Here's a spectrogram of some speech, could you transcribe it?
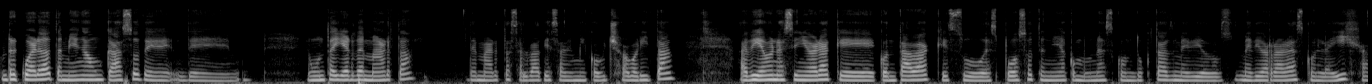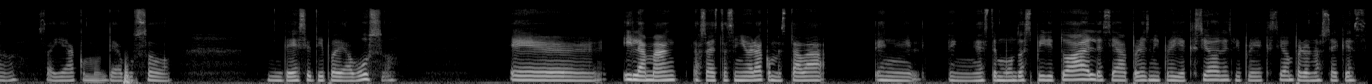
recuerda también a un caso de, de en un taller de Marta, de Marta Salvadia, sabe mi coach favorita. Había una señora que contaba que su esposo tenía como unas conductas medio, medio raras con la hija, o sea, ya como de abuso, de ese tipo de abuso. Eh, y la man, o sea, esta señora como estaba en, en este mundo espiritual, decía, pero es mi proyección, es mi proyección, pero no sé qué es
